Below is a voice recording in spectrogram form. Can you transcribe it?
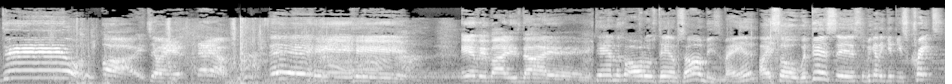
Damn! Oh, hit your ass. Damn. Hey! Everybody's dying. Damn, look at all those damn zombies, man. Alright, so with this is we gotta get these crates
